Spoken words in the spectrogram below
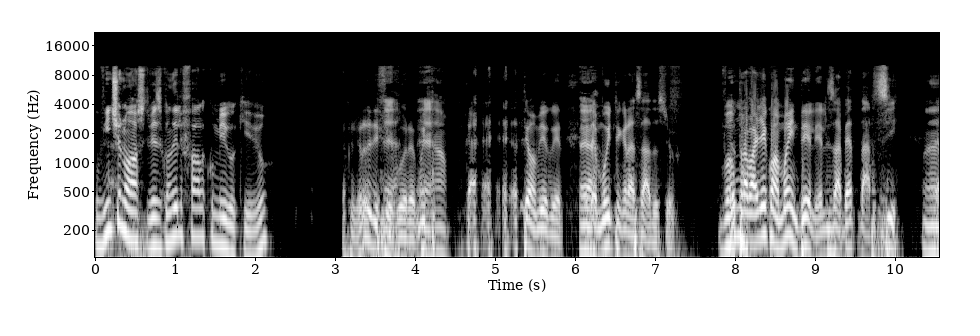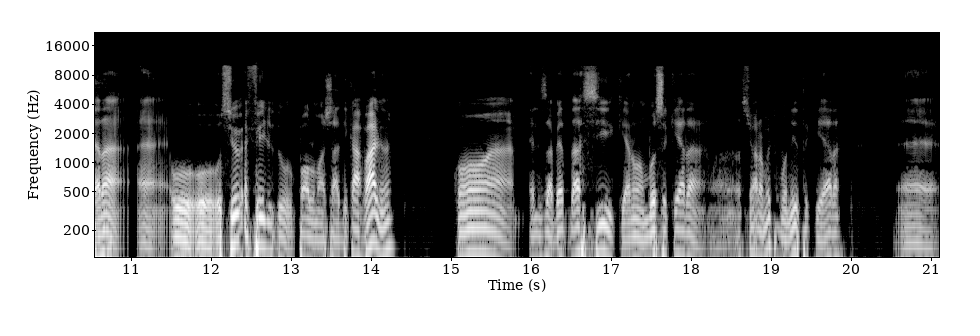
o 20 nosso, de vez em quando ele fala comigo aqui, viu? É uma grande figura, é, muito... é. eu tenho um amigo ele. É. Ele é muito engraçado, Silvio. Vamos... Eu trabalhei com a mãe dele, Elizabeth Darcy. É. Era, é, o, o, o Silvio é filho do Paulo Machado de Carvalho, né? Com a Elizabeth Darcy, que era uma moça que era uma senhora muito bonita, que era é,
